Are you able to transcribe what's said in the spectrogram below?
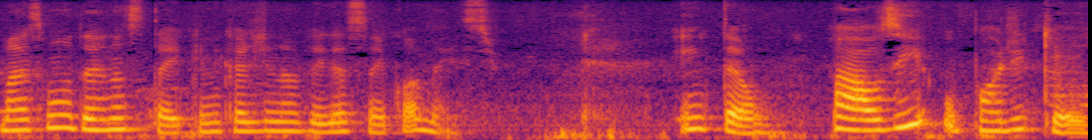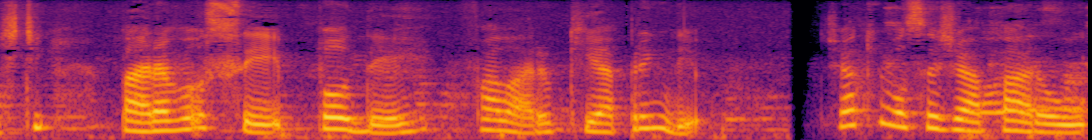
mais modernas técnicas de navegação e comércio. Então, pause o podcast para você poder falar o que aprendeu. Já que você já parou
